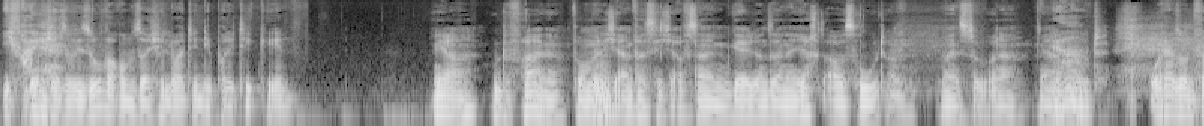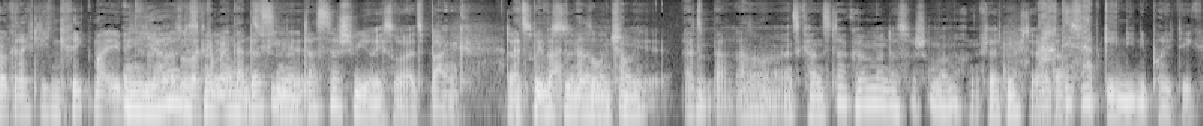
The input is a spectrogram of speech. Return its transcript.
Ich frage mich ja sowieso, warum solche Leute in die Politik gehen. Ja, gute Frage. Warum man nicht einfach sich auf seinem Geld und seiner Yacht ausruht und meinst du, oder? Ja. gut. Oder so einen völkerrechtlichen Krieg mal eben führen Ja, oder das, kann man ganz das, viel. das ist ja schwierig so als Bank. als Dazu Privatperson schon, als, also, als Kanzler können wir das schon mal machen. Vielleicht möchte er Ach, das. deshalb gehen die in die Politik.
